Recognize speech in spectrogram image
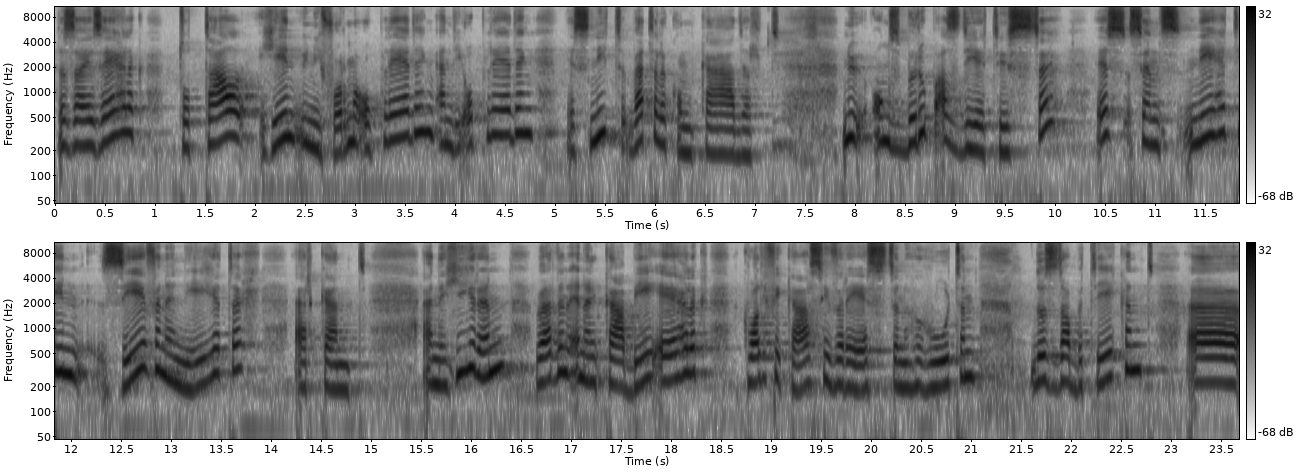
Dus dat is eigenlijk totaal geen uniforme opleiding en die opleiding is niet wettelijk omkaderd. Nu, ons beroep als diëtiste is sinds 1997 erkend. En hierin werden in een KB eigenlijk kwalificatievereisten gegoten. Dus dat betekent uh,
